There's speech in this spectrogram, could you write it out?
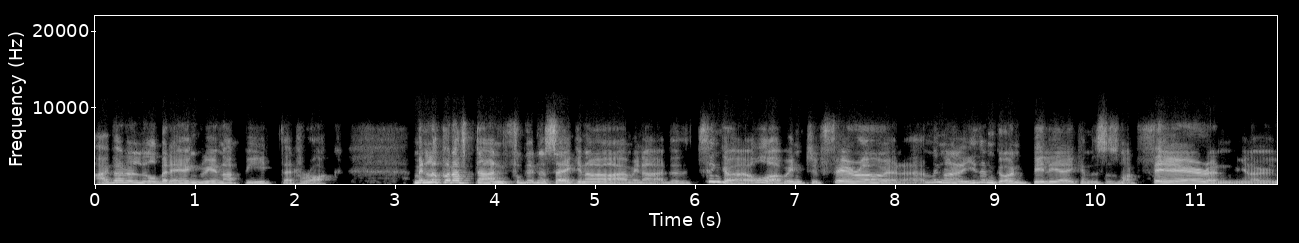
I got a little bit angry and I beat that rock. I mean, look what I've done. For goodness sake, you know, I mean, I, think oh, uh, I went to Pharaoh and uh, I mean, uh, he didn't go and bellyache and this is not fair. And, you know,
